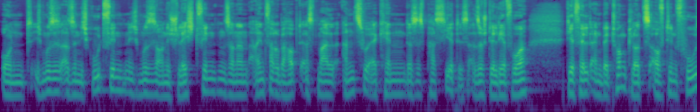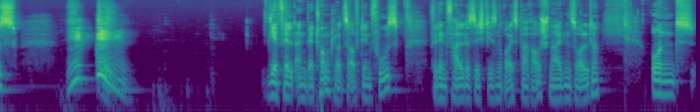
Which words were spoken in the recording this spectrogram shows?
Und ich muss es also nicht gut finden, ich muss es auch nicht schlecht finden, sondern einfach überhaupt erstmal anzuerkennen, dass es passiert ist. Also stell dir vor, dir fällt ein Betonklotz auf den Fuß. Dir fällt ein Betonklotz auf den Fuß, für den Fall, dass ich diesen Räusper rausschneiden sollte. Und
